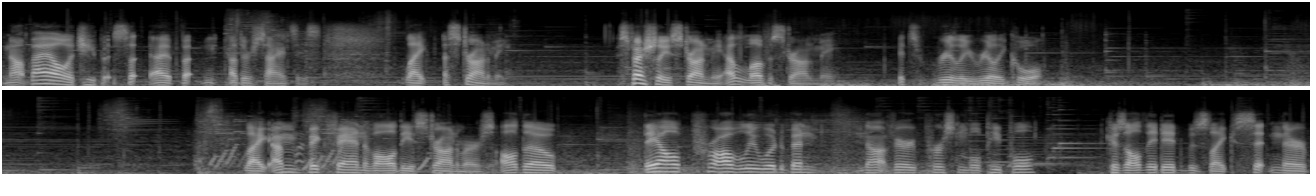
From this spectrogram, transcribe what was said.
Not biology, but, uh, but other sciences. Like astronomy. Especially astronomy. I love astronomy. It's really, really cool. Like, I'm a big fan of all the astronomers. Although, they all probably would have been not very personable people. Because all they did was, like, sit in their,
